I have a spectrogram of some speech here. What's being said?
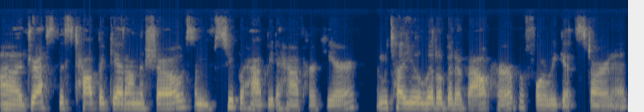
uh, addressed this topic yet on the show. So I'm super happy to have her here. Let me tell you a little bit about her before we get started.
